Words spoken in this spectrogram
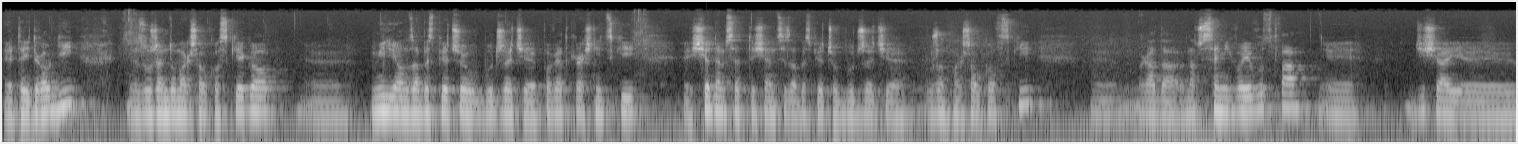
e, tej drogi z Urzędu Marszałkowskiego. Milion zabezpieczył w budżecie powiat kraśnicki, e, 700 tysięcy zabezpieczył w budżecie Urząd Marszałkowski, Rada, znaczy Semik Województwa. E, Dzisiaj y,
